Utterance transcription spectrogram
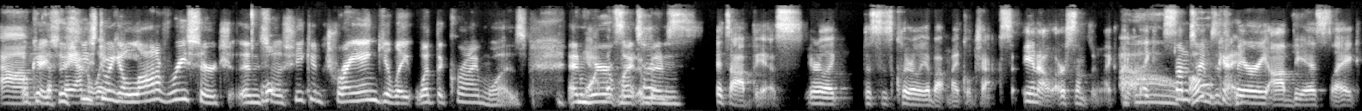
Um, Okay, so fan she's doing a lot of research, and so she can triangulate what the crime was and Yeah, where it might have been. It's obvious. You're like, this is clearly about Michael Jackson, you know, or something like that. like Oh, sometimes okay. it's very obvious, like,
